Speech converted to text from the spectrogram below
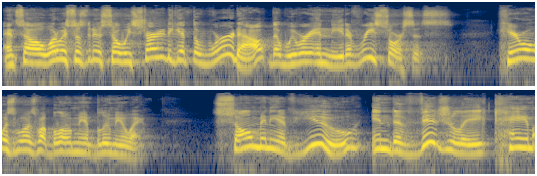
And so what are we supposed to do? So we started to get the word out that we were in need of resources. Here was, was what blew me, blew me away. So many of you individually came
